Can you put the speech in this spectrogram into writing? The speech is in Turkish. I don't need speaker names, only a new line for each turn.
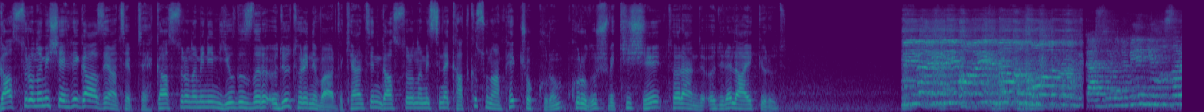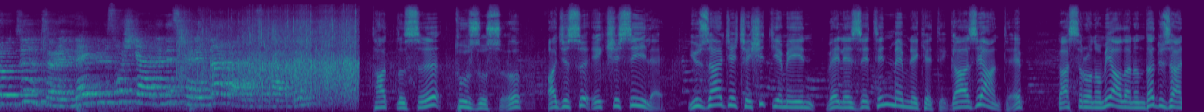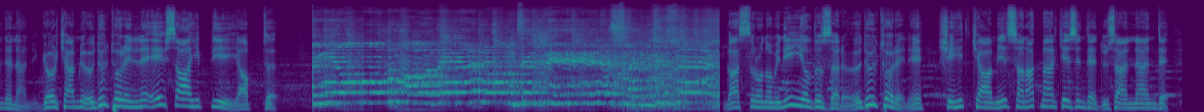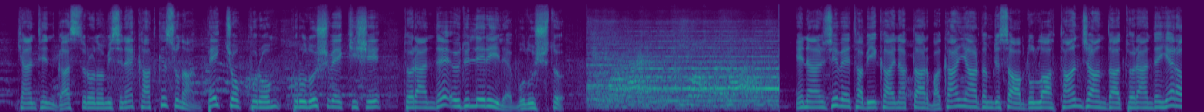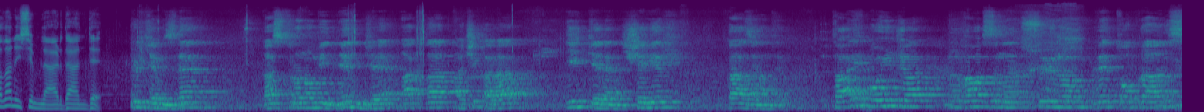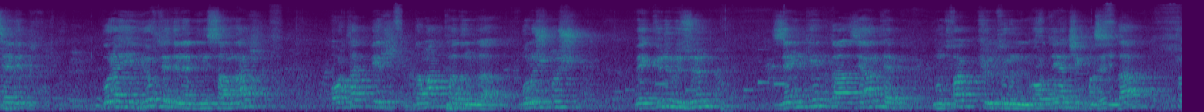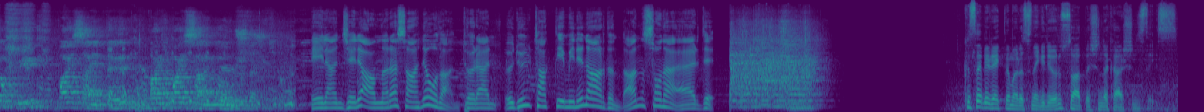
Gastronomi şehri Gaziantep'te. Gastronominin yıldızları ödül töreni vardı. Kentin gastronomisine katkı sunan pek çok kurum, kuruluş ve kişi törende ödüle layık görüldü.
Gastronominin Yıldızları Ödül Töreni'ne hepiniz hoş geldiniz. Şerefler verdiniz efendim.
Tatlısı, tuzlusu, acısı, ekşisiyle yüzlerce çeşit yemeğin ve lezzetin memleketi Gaziantep, gastronomi alanında düzenlenen görkemli ödül törenine ev sahipliği yaptı. Gastronominin Yıldızları ödül töreni Şehit Kamil Sanat Merkezi'nde düzenlendi. Kentin gastronomisine katkı sunan pek çok kurum, kuruluş ve kişi törende ödülleriyle buluştu. Enerji ve Tabi Kaynaklar Bakan Yardımcısı Abdullah Tancan da törende yer alan isimlerdendi.
Ülkemizde gastronomi denince akla açık ara ilk gelen şehir Gaziantep. Tarih boyunca havasını, suyunu ve toprağını sevip burayı yurt edinen insanlar ortak bir damak tadında buluşmuş ve günümüzün zengin Gaziantep mutfak kültürünün ortaya çıkmasında çok büyük pay sahipleri, pay, pay sahibi olmuştur.
Eğlenceli anlara sahne olan tören ödül takdiminin ardından sona erdi.
Kısa bir reklam arasına gidiyoruz. Saat başında karşınızdayız.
